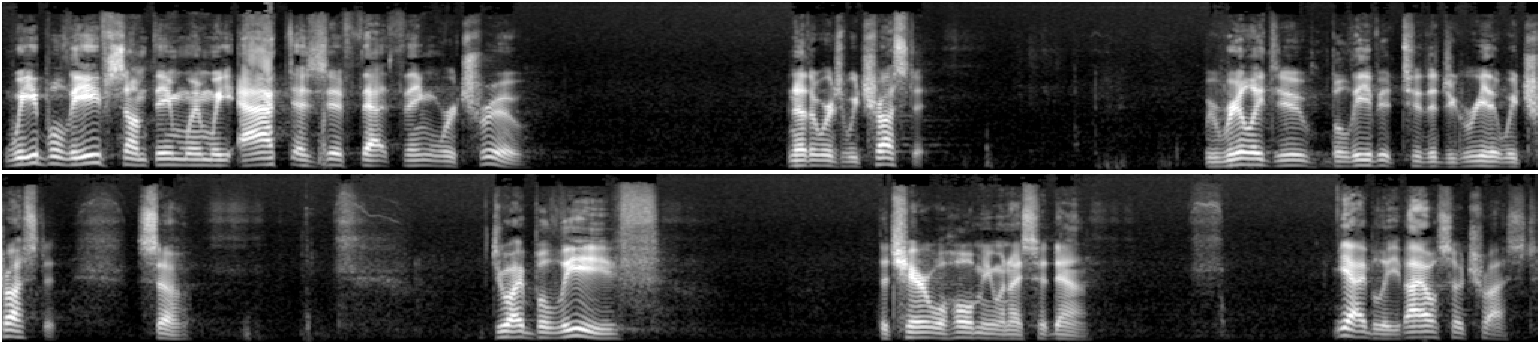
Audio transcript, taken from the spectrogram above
We believe something when we act as if that thing were true. In other words, we trust it. We really do believe it to the degree that we trust it. So, do I believe the chair will hold me when I sit down? Yeah, I believe. I also trust.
